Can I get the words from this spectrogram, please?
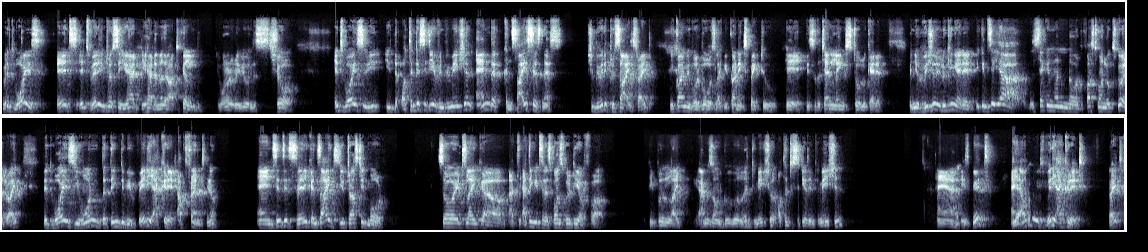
With voice, it's it's very interesting. You had you had another article you wanted to review in this show. It's voice, the authenticity of information and the conciseness should be very precise, right? You can't be verbose, like you can't expect to, hey, these are the 10 links to look at it. When you're visually looking at it, you can say, yeah, the second one or the first one looks good, right? With voice, you want the thing to be very accurate upfront, you know? And since it's very concise, you trust it more. So it's like uh, I, th- I, think it's a responsibility of uh, people like Amazon, Google, and to make sure authenticity of information uh, is good, and yeah. also it's very accurate, right?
